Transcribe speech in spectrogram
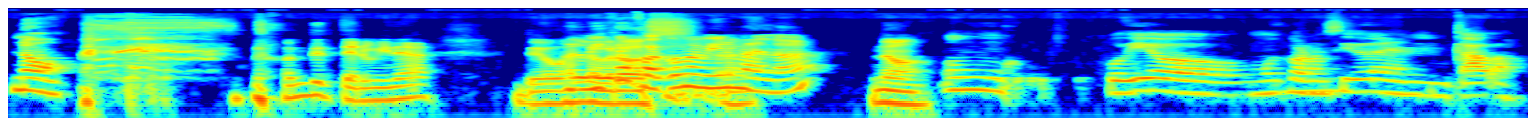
No, ¿Dónde termina de? Facundo Ah, Milman, ¿no? No, Un judío muy conocido en Cava.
